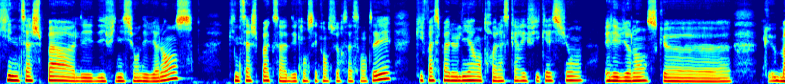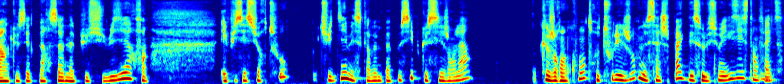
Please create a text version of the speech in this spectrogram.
qui ne sache pas les définitions des violences, qui ne sache pas que ça a des conséquences sur sa santé, qui fasse pas le lien entre la scarification et les violences que que, ben, que cette personne a pu subir. Enfin, et puis c'est surtout, tu te dis mais c'est quand même pas possible que ces gens-là que je rencontre tous les jours ne sachent pas que des solutions existent en Mhm. fait.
